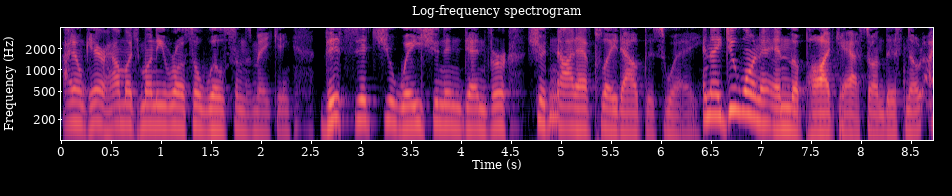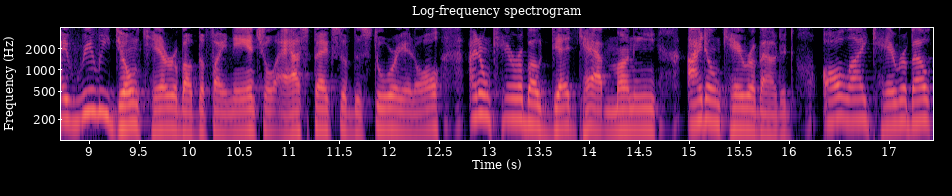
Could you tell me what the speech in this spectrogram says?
I don't care how much money Russell Wilson's making. This situation in Denver should not have played out this way. And I do want to end the podcast on this note. I really don't care about the financial aspect aspects of the story at all. I don't care about dead cap money. I don't care about it. All I care about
